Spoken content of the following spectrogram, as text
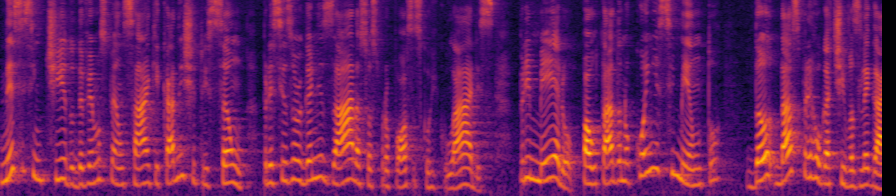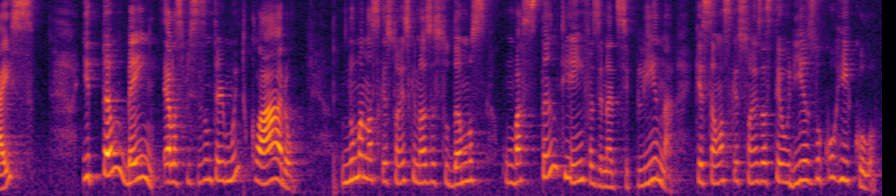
Nesse sentido, devemos pensar que cada instituição precisa organizar as suas propostas curriculares, primeiro pautada no conhecimento do, das prerrogativas legais e também elas precisam ter muito claro numa das questões que nós estudamos com bastante ênfase na disciplina, que são as questões das teorias do currículo.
